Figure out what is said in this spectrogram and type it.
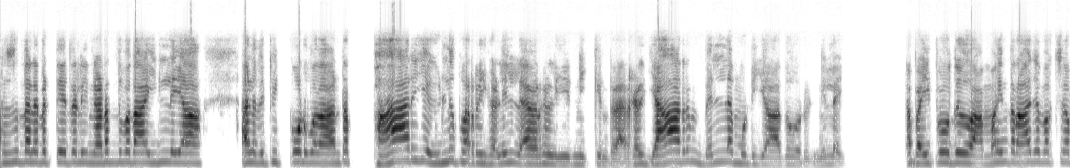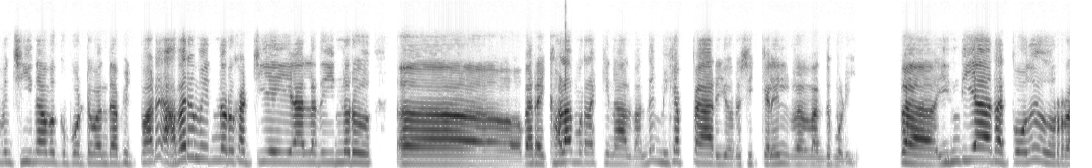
அரசு தலைவர் தேர்தலில் நடத்துவதா இல்லையா? அல்லது பிற்போடுவதா என்ற பாரிய இழுபறிகளில் அவர்கள் நிற்கின்றார்கள். யாரும் வெல்ல முடியாத ஒரு நிலை. அப்ப இப்போது மஹிந்த ராஜபக்சவின் சீனாவுக்கு போட்டு வந்த பிற்பாடு அவரும் இன்னொரு கட்சியை அல்லது இன்னொரு வரை களமிறக்கினால் வந்து மிகப்பெரிய ஒரு சிக்கலில் வந்து முடியும். இப்ப இந்தியா தற்போது ஒரு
